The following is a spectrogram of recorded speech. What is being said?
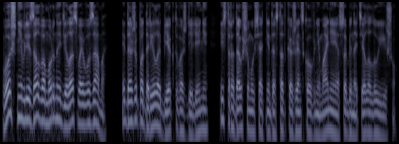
Вождь не влезал в амурные дела своего зама и даже подарил объект вожделения и страдавшемуся от недостатка женского внимания и особенно тела Луишу.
